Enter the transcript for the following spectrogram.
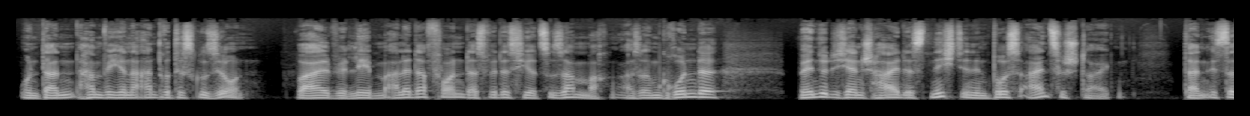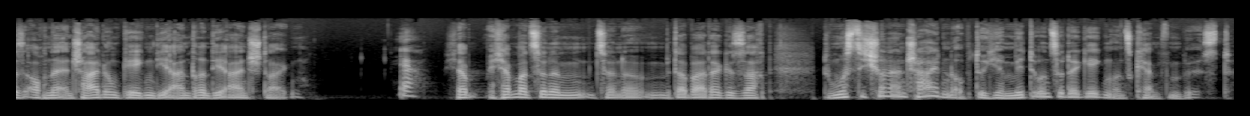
und dann haben wir hier eine andere Diskussion, weil wir leben alle davon, dass wir das hier zusammen machen. Also im Grunde, wenn du dich entscheidest, nicht in den Bus einzusteigen, dann ist das auch eine Entscheidung gegen die anderen, die einsteigen. Ja. Ich habe ich hab mal zu einem, zu einem Mitarbeiter gesagt, du musst dich schon entscheiden, ob du hier mit uns oder gegen uns kämpfen willst.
